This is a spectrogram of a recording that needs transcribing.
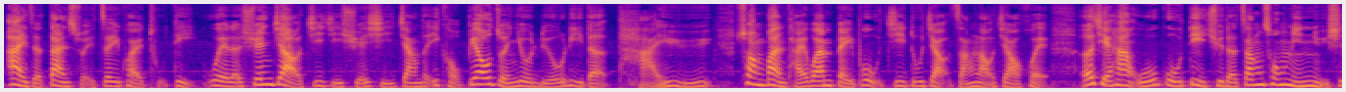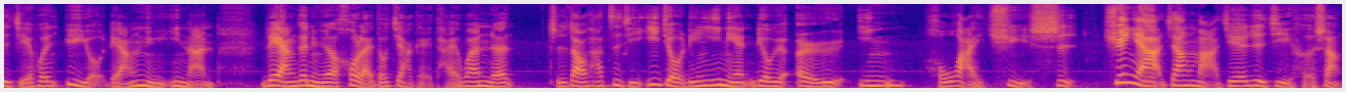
爱着淡水这一块土地，为了宣教积极学习，讲的一口标准又流利的台语，创办台湾北部基督教长老教会，而且和五谷地区的张聪明女士结婚，育有两女一男，两个女儿后来都嫁给台湾人，直到他自己一九零一年六月二日因喉癌去世。宣牙将马街日记合上，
